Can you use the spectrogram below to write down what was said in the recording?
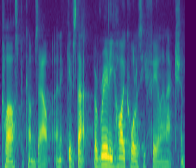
clasp comes out and it gives that a really high quality feel and action.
